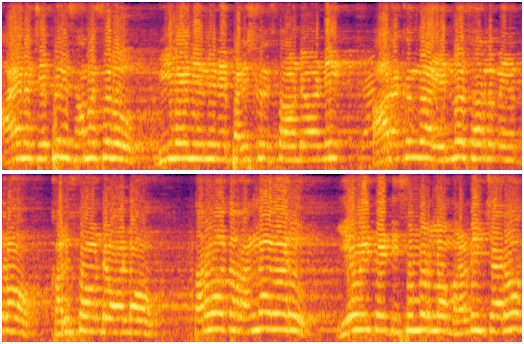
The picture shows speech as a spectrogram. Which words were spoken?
ఆయన చెప్పిన సమస్యలు వీలైనన్ని నేను పరిష్కరిస్తూ ఉండేవాడిని. ఆ రకంగా ఎన్నో సార్లు మేమిద్దరం కలుస్తూ ఉండేవాళ్ళం. తర్వాత రంగా గారు ఏవైతే డిసెంబర్లో మరణించారో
